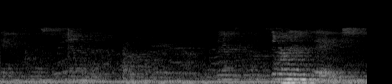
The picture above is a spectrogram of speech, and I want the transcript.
Thank you, Mr. Chairman. Um, There's concerns that just,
